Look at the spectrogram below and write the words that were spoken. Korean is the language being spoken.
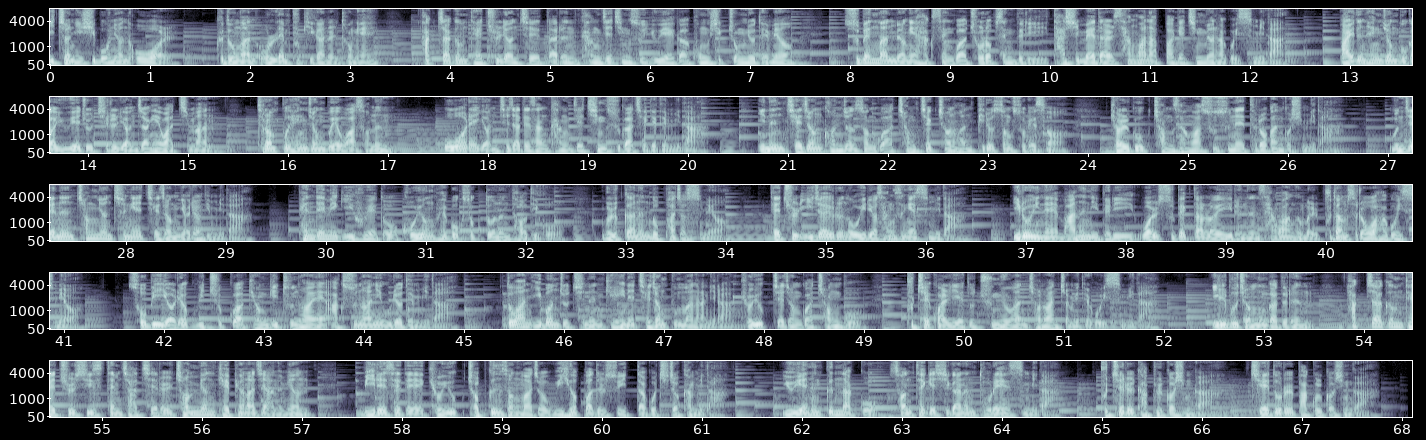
2025년 5월 그동안 올램프 기간을 통해 학자금 대출 연체에 따른 강제 징수 유예가 공식 종료되며 수백만 명의 학생과 졸업생들이 다시 매달 상환 압박에 직면하고 있습니다. 바이든 행정부가 유예 조치를 연장해 왔지만 트럼프 행정부에 와서는 5월에 연체자 대상 강제 징수가 재개됩니다. 이는 재정 건전성과 정책 전환 필요성 속에서 결국 정상화 수순에 들어간 것입니다. 문제는 청년층의 재정 여력입니다. 팬데믹 이후에도 고용 회복 속도는 더디고 물가는 높아졌으며 대출 이자율은 오히려 상승했습니다. 이로 인해 많은 이들이 월 수백 달러에 이르는 상황음을 부담스러워하고 있으며 소비 여력 위축과 경기 둔화의 악순환이 우려됩니다. 또한 이번 조치는 개인의 재정뿐만 아니라 교육 재정과 정부, 부채 관리에도 중요한 전환점이 되고 있습니다. 일부 전문가들은 학자금 대출 시스템 자체를 전면 개편하지 않으면 미래 세대의 교육 접근성마저 위협받을 수 있다고 지적합니다. 유예는 끝났고 선택의 시간은 도래했습니다. 부채를 갚을 것인가, 제도를 바꿀 것인가,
